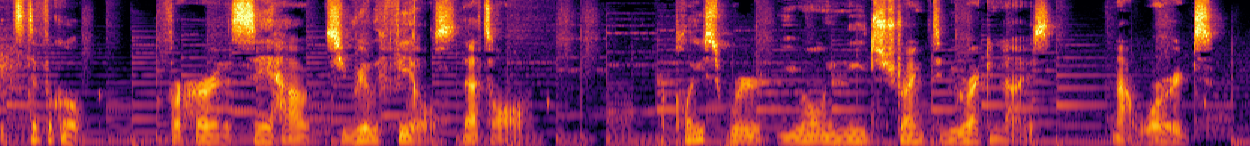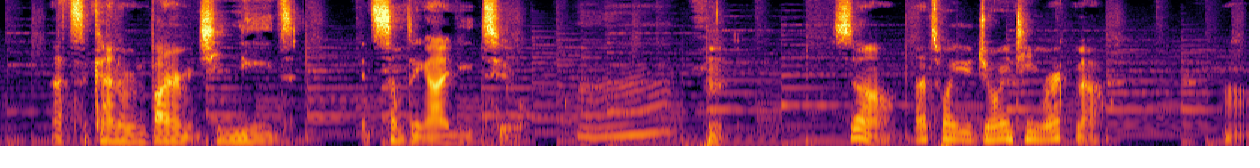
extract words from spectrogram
It's difficult for her to say how she really feels, that's all. A place where you only need strength to be recognized, not words. That's the kind of environment she needs. It's something I need too. Mm. Hm. So, that's why you joined Team Renka. Hmm.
